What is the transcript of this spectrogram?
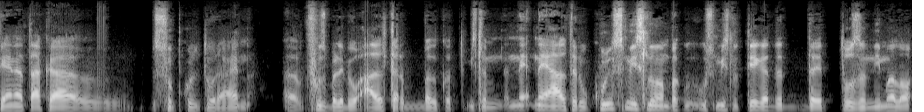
ena taka subkultura, en futbol je bil alter, kot, mislim, ne, ne alter v kul smislu, ampak v, v smislu tega, da, da je to zanimalo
